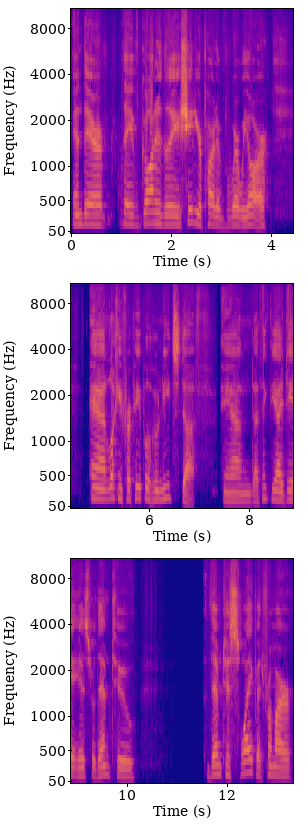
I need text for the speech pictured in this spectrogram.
and they're they've gone into the shadier part of where we are, and looking for people who need stuff. And I think the idea is for them to them to swipe it from our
